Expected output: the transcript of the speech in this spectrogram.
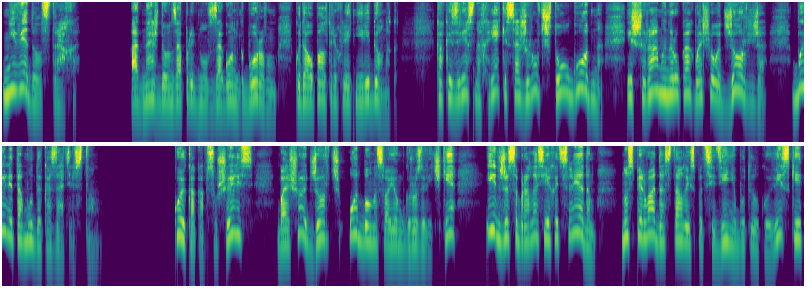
не ведал страха. Однажды он запрыгнул в загон к Боровым, куда упал трехлетний ребенок. Как известно, хряки сожрут что угодно, и шрамы на руках большого Джорджа были тому доказательством. Кое-как обсушились, большой Джордж отбыл на своем грузовичке, Иджи собралась ехать следом, но сперва достала из-под сиденья бутылку виски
